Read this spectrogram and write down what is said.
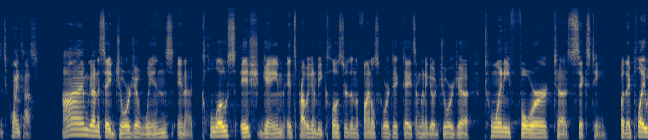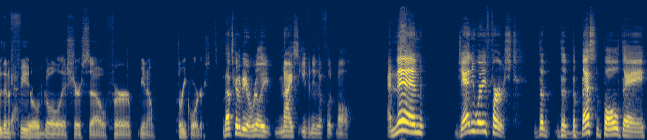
It's a coin toss. I'm going to say Georgia wins in a close ish game. It's probably going to be closer than the final score dictates. I'm going to go Georgia 24 to 16. But they play within a yeah. field goal ish or so for, you know, three quarters. That's going to be a really nice evening of football. And then January 1st, the the the best bowl day,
